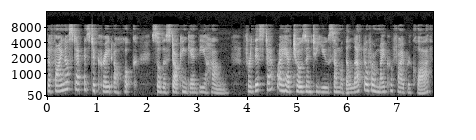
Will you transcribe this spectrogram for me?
The final step is to create a hook so the stocking can be hung. For this step, I have chosen to use some of the leftover microfiber cloth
